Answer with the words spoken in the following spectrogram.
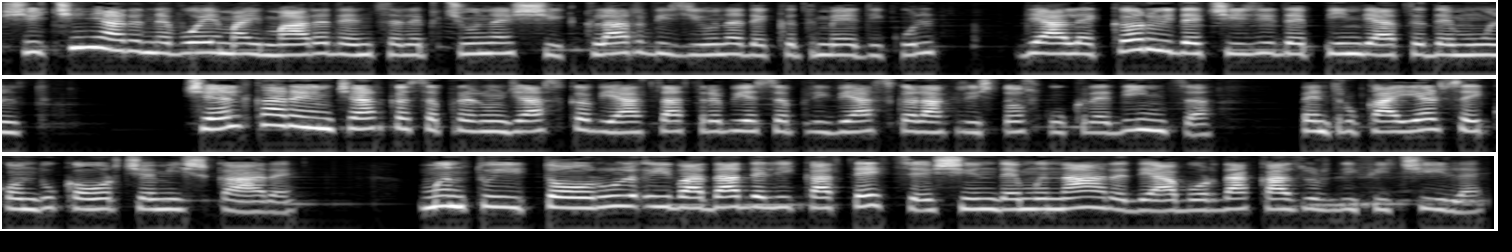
Și cine are nevoie mai mare de înțelepciune și clar viziune decât medicul, de ale cărui decizii depinde atât de mult? Cel care încearcă să prelungească viața trebuie să privească la Hristos cu credință, pentru ca El să-i conducă orice mișcare. Mântuitorul îi va da delicatețe și îndemânare de a aborda cazuri dificile.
